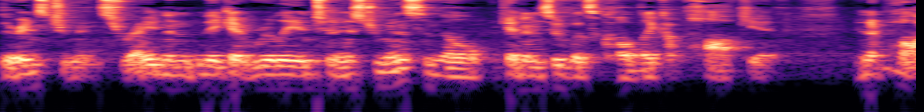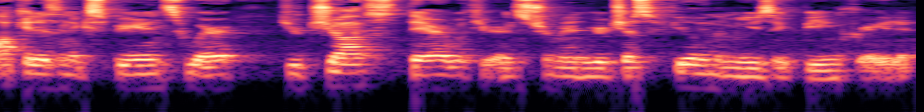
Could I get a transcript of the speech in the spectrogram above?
their instruments, right? And they get really into instruments and they'll get into what's called like a pocket. And a pocket is an experience where you're just there with your instrument, you're just feeling the music being created.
